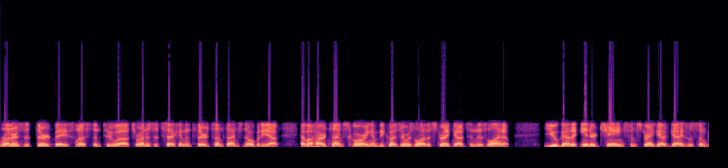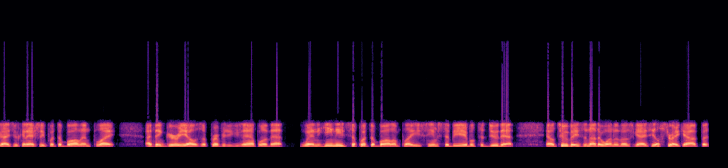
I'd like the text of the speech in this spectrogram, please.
runners at third base less than two outs, runners at second and third, sometimes nobody out, have a hard time scoring them because there was a lot of strikeouts in this lineup. You got to interchange some strikeout guys with some guys who can actually put the ball in play. I think Gurriel is a perfect example of that. When he needs to put the ball in play, he seems to be able to do that. Altuve is another one of those guys. He'll strike out, but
